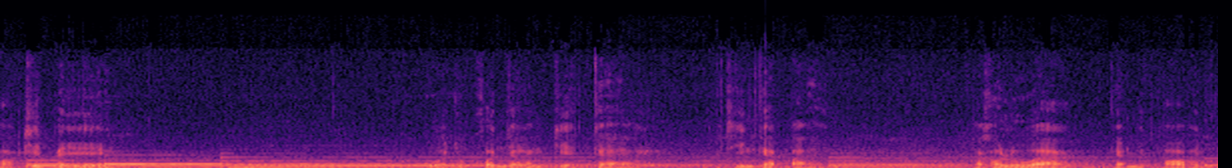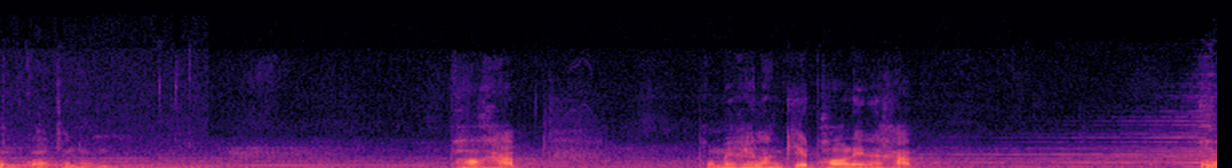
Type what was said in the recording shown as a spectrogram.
พ่อคิดไปเอง กลัวทุกคนจะรังเกียจแกทิ้งแกไป ถ้าเขารู้ว่าแกมีพ่อเป็นคนกวาดถนนพ่อครับ ผมไม่เคยรังเกียจพ่อเลยนะครับ พ่อ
